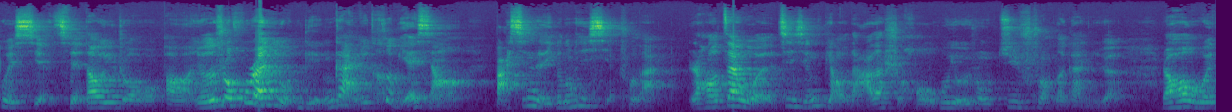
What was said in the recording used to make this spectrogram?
会写写到一种啊、有的时候忽然有灵感，就特别想把心里的一个东西写出来，然后在我进行表达的时候，我会有一种巨爽的感觉，然后我会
